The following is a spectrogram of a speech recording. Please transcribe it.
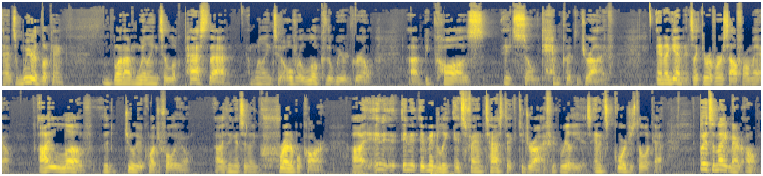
and it's weird looking, but I'm willing to look past that. I'm willing to overlook the weird grill uh, because it's so damn good to drive. And again, it's like the reverse Alfa Romeo. I love the Giulia Quadrifoglio. I think it's an incredible car. Uh, it, it, it, admittedly, it's fantastic to drive. It really is, and it's gorgeous to look at. But it's a nightmare to own.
